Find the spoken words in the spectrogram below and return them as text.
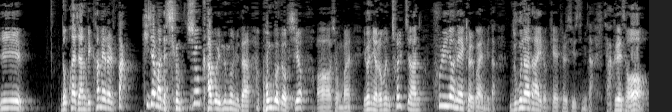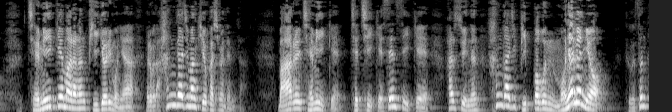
이 녹화 장비 카메라를 딱 키자마자 지금 쭉 가고 있는 겁니다. 원고도 없이요. 아, 정말 이건 여러분 철저한 훈련의 결과입니다. 누구나 다 이렇게 될 수 있습니다. 자, 그래서 재미있게 말하는 비결이 뭐냐? 여러분 한 가지만 기억하시면 됩니다. 말을 재미있게, 재치있게, 센스있게 할 수 있는 한 가지 비법은 뭐냐면요. 그것은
